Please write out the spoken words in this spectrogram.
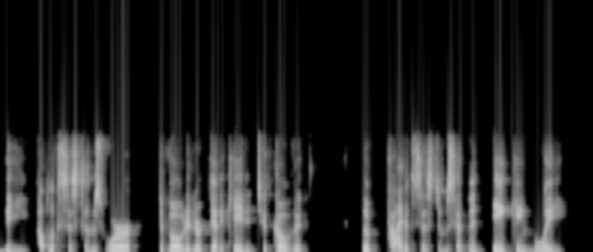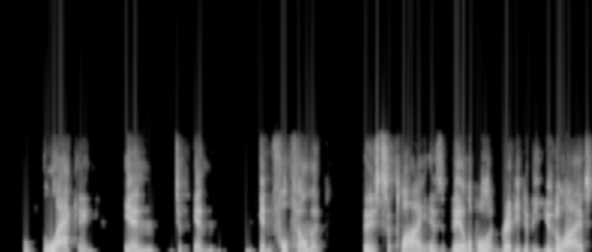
the public systems were devoted or dedicated to COVID, the private systems have been achingly lacking in in in fulfillment. The supply is available and ready to be utilized.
